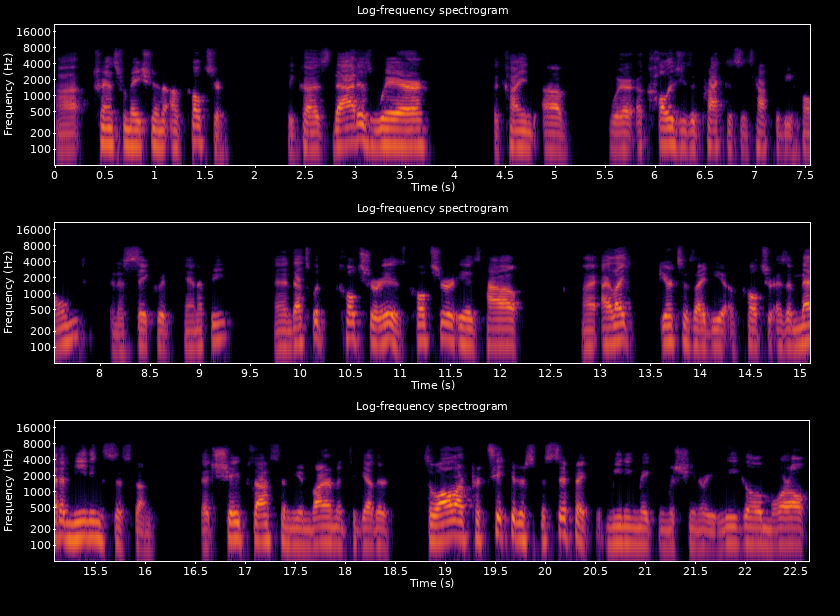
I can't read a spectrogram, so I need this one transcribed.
uh, transformation of culture, because that is where the kind of where ecologies and practices have to be homed in a sacred canopy. And that's what culture is. Culture is how I, I like Geertz's idea of culture as a meta meaning system that shapes us and the environment together. So all our particular specific meaning making machinery, legal, moral,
